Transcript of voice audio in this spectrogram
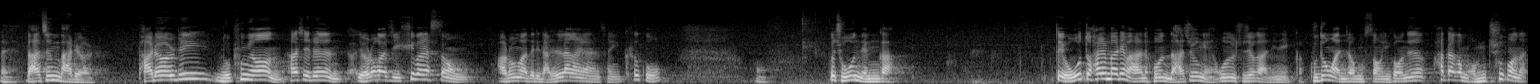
네, 낮은 발열. 발열이 높으면 사실은 여러 가지 휘발성 아로마들이 날아갈 가능성이 크고, 어, 그 좋은 냉각. 근데 이것도 할 말이 많은데 그건 나중에 오늘 주제가 아니니까 구동 안정성 이거는 하다가 멈추거나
